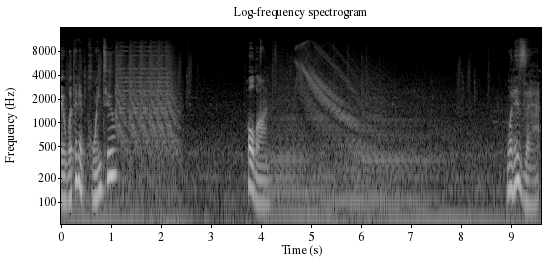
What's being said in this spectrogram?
Wait, what did it point to? Hold on. What is that?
